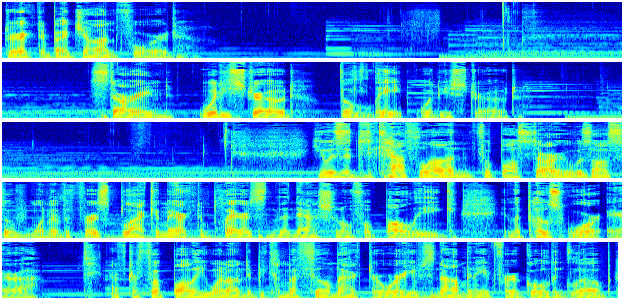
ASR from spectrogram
directed by John Ford, starring Woody Strode, the late Woody Strode. He was a decathlon football star who was also one of the first black American players in the National Football League in the post war era. After football, he went on to become a film actor where he was nominated for a Golden Globe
